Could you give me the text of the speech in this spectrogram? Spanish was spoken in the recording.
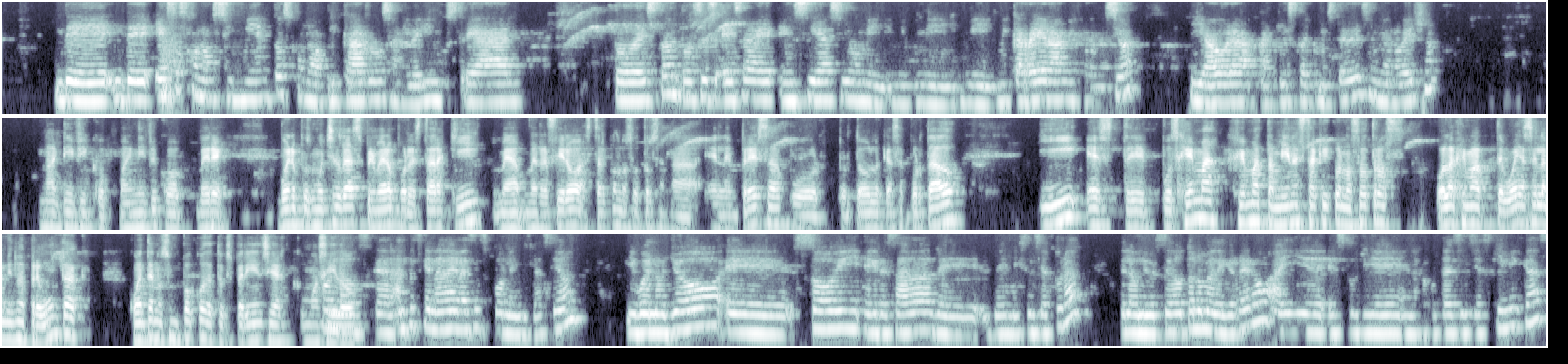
de, de esos conocimientos, como aplicarlos a nivel industrial, todo esto. Entonces, esa en sí ha sido mi, mi, mi, mi carrera, mi formación. Y ahora aquí estoy con ustedes en Innovation. Magnífico, magnífico, Bere. Bueno, pues muchas gracias primero por estar aquí. Me, me refiero a estar con nosotros en la, en la empresa, por, por, todo lo que has aportado. Y este, pues Gema, Gema también está aquí con nosotros. Hola Gema, te voy a hacer la misma pregunta. Cuéntanos un poco de tu experiencia, cómo ha Hola, sido. Oscar, antes que nada, gracias por la invitación. Y bueno, yo eh, soy egresada de, de, licenciatura de la Universidad Autónoma de Guerrero. Ahí eh, estudié en la Facultad de Ciencias Químicas,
